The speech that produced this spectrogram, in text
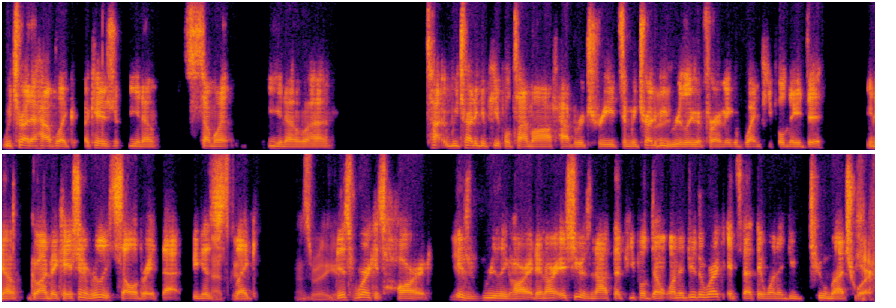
we try to have like occasion you know somewhat you know uh we try to give people time off, have retreats, and we try to be really affirming of when people need to, you know, go on vacation and really celebrate that because like that's really good. this work is hard. Yeah. It's really hard. And our issue is not that people don't want to do the work, it's that they want to do too much work.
